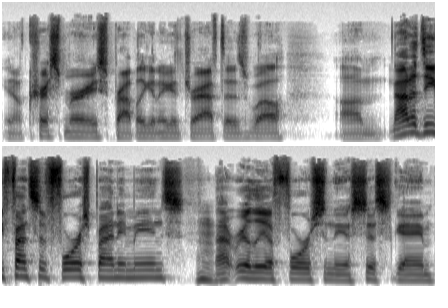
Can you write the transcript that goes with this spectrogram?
You know, Kris Murray's probably going to get drafted as well. Um, not a defensive force by any means, Hmm. not really a force in the assist game,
